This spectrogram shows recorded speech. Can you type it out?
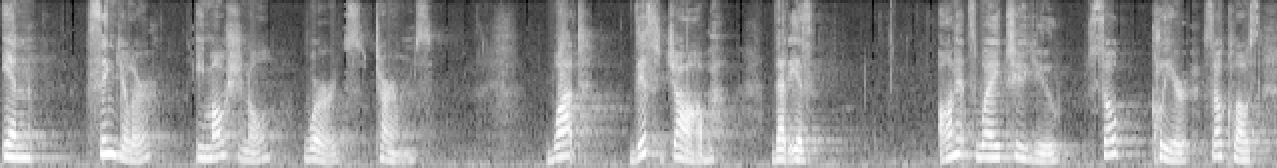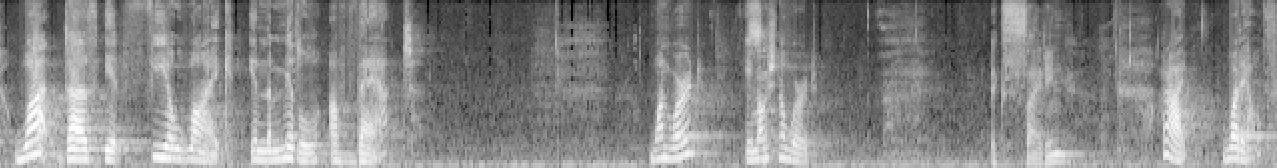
in singular emotional words terms. What this job that is on its way to you so clear so close what does it feel like in the middle of that? One word? Emotional word. Exciting. All right what else?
